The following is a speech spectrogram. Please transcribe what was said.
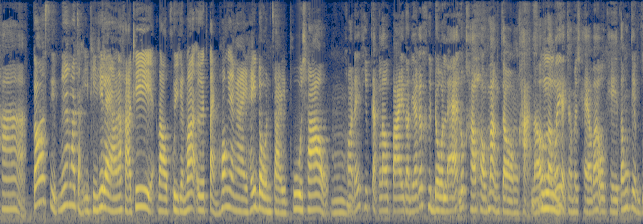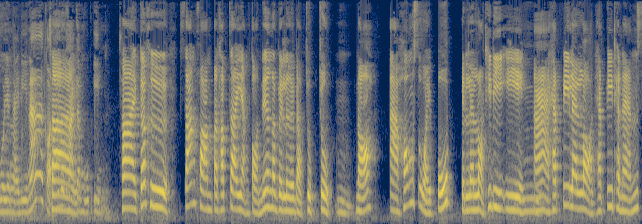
ค่ะ ก็สืบเนื่องมาจาก EP ที่แล้วนะคะ ที่เราคุยกันว่าเออแต่งห้องยังไงให้โดนใจผู้เช่าพอได้ทิปจากเราไปตอนนี้ก็คือโดนและลูกค้าพร้อมวางจองค่ะ แล้วอืมเราก็เลยอยากจะมาแชร์ว่าโอเค ต้องเตรียมตัวยังไงดีนะก่อนที่ใช่ลูกค้าจะ move in ใช่ก็คือ สร้างความประทับใจอย่างต่อเนื่องกันไปเลยแบบจุกๆเนาะอ่าห้องสวยปุ๊บ เป็นแลนด์ลอร์ดที่ดีอีกอืมอ่าแฮปปี้แลนด์ลอร์ดแฮปปี้เทนแนนส์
